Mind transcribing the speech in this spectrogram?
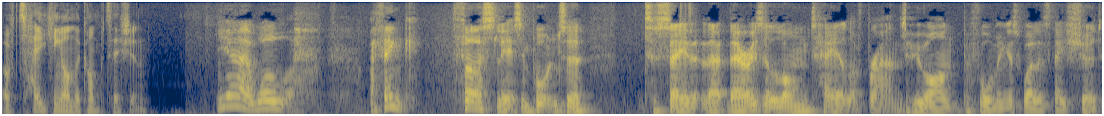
of taking on the competition? Yeah, well, I think firstly, it's important to to say that there is a long tail of brands who aren't performing as well as they should.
